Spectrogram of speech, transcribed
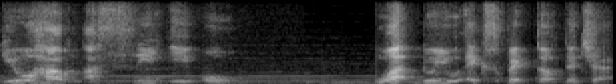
you have a CEO, what do you expect of the child?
